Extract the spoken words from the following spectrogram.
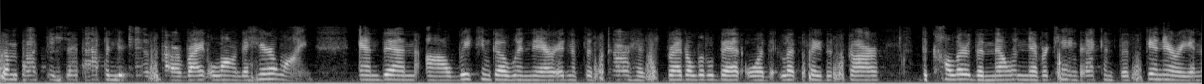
some doctors that happen to get a scar right along the hairline. And then uh, we can go in there, and if the scar has spread a little bit, or the, let's say the scar, the color, the melanin never came back into the skin area, and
